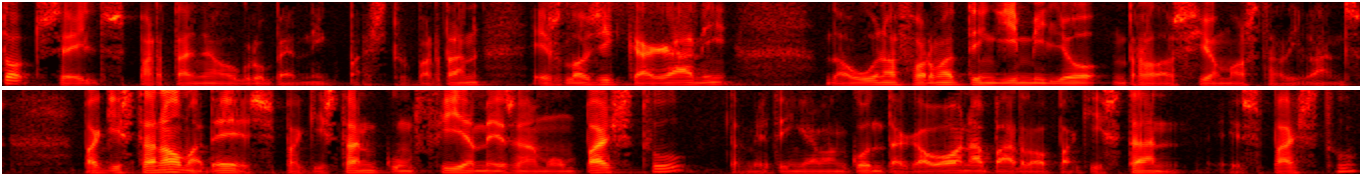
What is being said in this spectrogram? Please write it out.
tots ells, pertanyen al grup ètnic pashto. Per tant, és lògic que Ghani d'alguna forma tingui millor relació amb els talibans. Pakistan el mateix. Pakistan confia més en un pashto, també tinguem en compte que bona part del Pakistan és pashto,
